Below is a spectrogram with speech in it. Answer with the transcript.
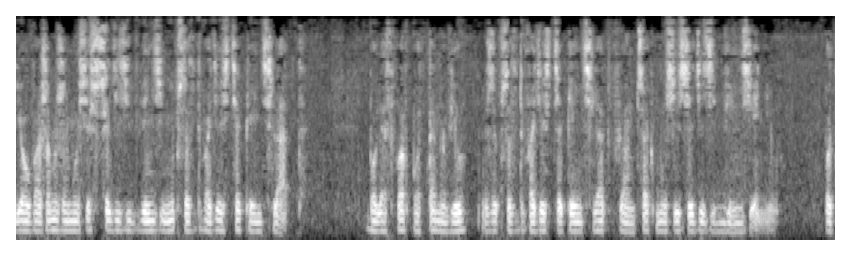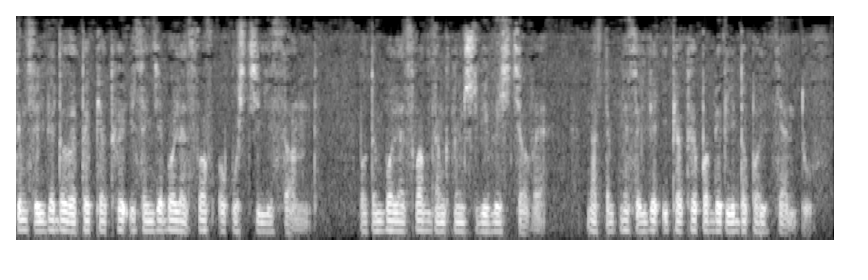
Ja uważam, że musisz siedzieć w więzieniu przez 25 lat. Bolesław postanowił, że przez 25 lat Frączak musi siedzieć w więzieniu. Potem Sylwia Dorota, Piotr i sędzia Bolesław opuścili sąd. Potem Bolesław zamknął drzwi wyjściowe. Następnie Sylwia i Piotr pobiegli do policjantów.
